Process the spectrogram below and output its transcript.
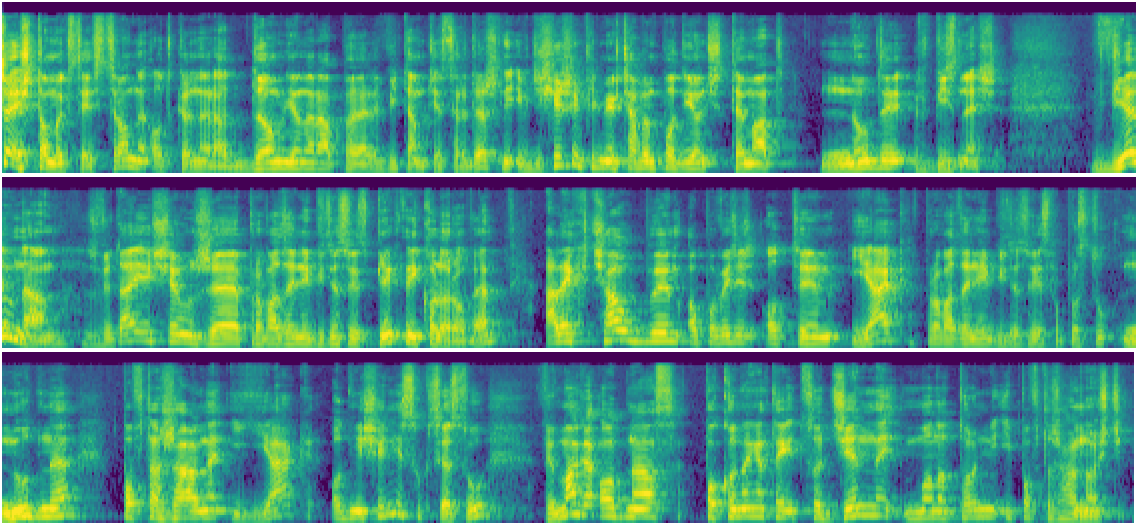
Cześć, Tomek z tej strony, od kelnera do milionera.pl. Witam Cię serdecznie i w dzisiejszym filmie chciałbym podjąć temat nudy w biznesie. Wielu nam wydaje się, że prowadzenie biznesu jest piękne i kolorowe, ale chciałbym opowiedzieć o tym, jak prowadzenie biznesu jest po prostu nudne, powtarzalne i jak odniesienie sukcesu wymaga od nas pokonania tej codziennej monotonii i powtarzalności.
